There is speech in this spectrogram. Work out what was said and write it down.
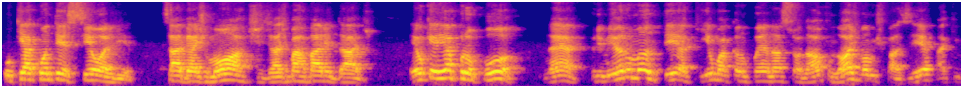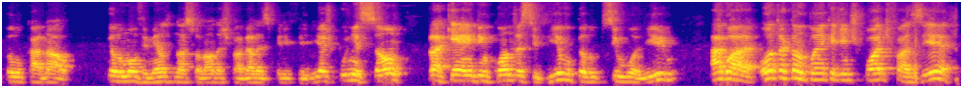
o que aconteceu ali, sabe? As mortes, as barbaridades. Eu queria propor né? Primeiro, manter aqui uma campanha nacional que nós vamos fazer aqui pelo canal, pelo Movimento Nacional das Favelas e Periferias, punição para quem ainda encontra-se vivo pelo simbolismo. Agora, outra campanha que a gente pode fazer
